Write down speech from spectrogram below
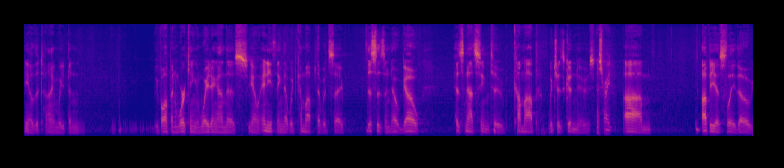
you know, the time we've been, we've all been working and waiting on this, you know, anything that would come up that would say, this is a no-go, has not seemed to come up, which is good news. That's right. Um, Obviously, though,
